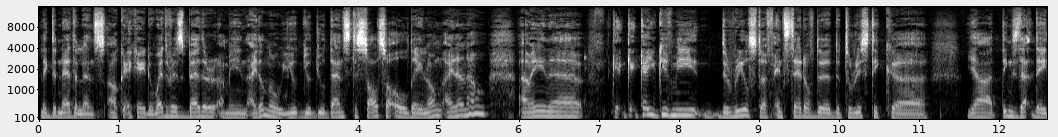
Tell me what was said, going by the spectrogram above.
like the Netherlands. Okay, okay, the weather is better. I mean, I don't know. You you, you dance the salsa all day long. I don't know. I mean, uh, can you give me the real stuff instead of the the touristic, uh, yeah, things that they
